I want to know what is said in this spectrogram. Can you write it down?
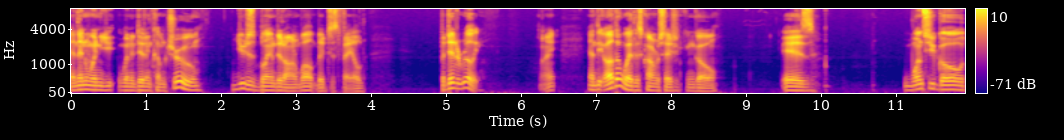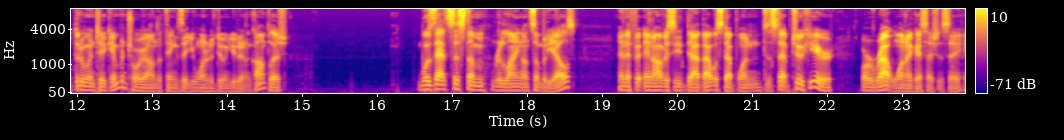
and then when you when it didn't come true you just blamed it on well it just failed but did it really right and the other way this conversation can go is once you go through and take inventory on the things that you wanted to do and you didn't accomplish was that system relying on somebody else? And if it, and obviously that that was step one. Step two here, or route one, I guess I should say,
